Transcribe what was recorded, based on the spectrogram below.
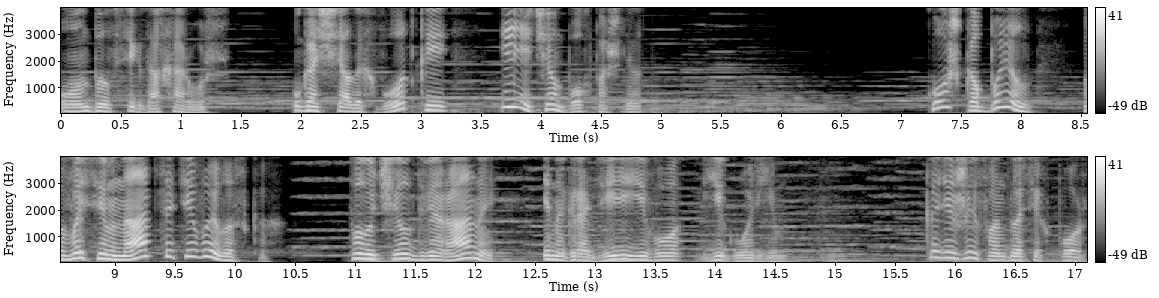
он был всегда хорош угощал их водкой или чем Бог пошлет. Кошка был в 18 вылазках, получил две раны и наградили его Егорьем. Коли жив он до сих пор,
